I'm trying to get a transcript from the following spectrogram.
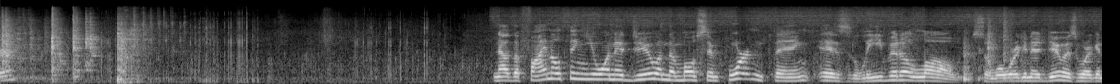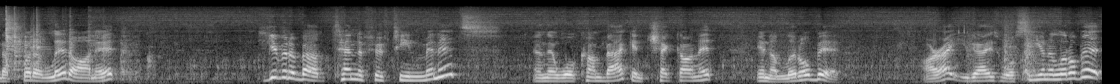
there. Now the final thing you want to do and the most important thing is leave it alone. So what we're going to do is we're going to put a lid on it. Give it about 10 to 15 minutes and then we'll come back and check on it in a little bit. Alright you guys, we'll see you in a little bit.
